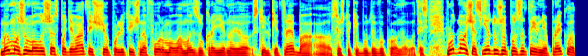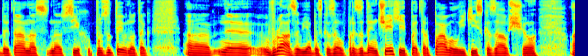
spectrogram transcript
Ми можемо лише сподіватися, що політична формула ми з Україною скільки треба, все ж таки буде виконуватись. Водночас є дуже позитивні приклади. Та нас нас всіх позитивно так е, е, вразив, я би сказав, президент Чехії Петер Павел, який сказав, що е,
